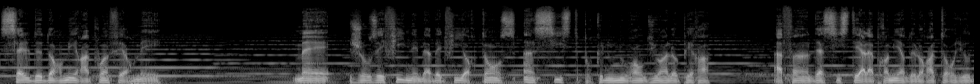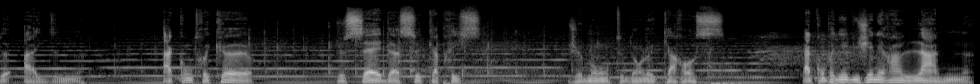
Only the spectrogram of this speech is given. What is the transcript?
celle de dormir à point fermé. Mais Joséphine et ma belle-fille Hortense insistent pour que nous nous rendions à l'opéra, afin d'assister à la première de l'oratorio de Haydn. À contre-coeur, je cède à ce caprice je monte dans le carrosse, accompagné du général Lannes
